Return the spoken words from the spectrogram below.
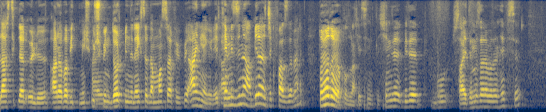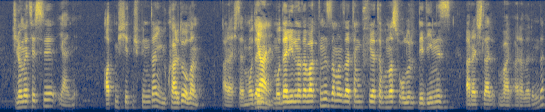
Lastikler ölü, araba bitmiş. 3 Aynen. bin, 4 bin lira ekstradan masraf yapıyor. Aynıya göre. E, Aynen. temizliğini al, birazcık fazla ver. Doya doya kullan. Kesinlikle. Şimdi bir de bu saydığımız arabaların hepsi kilometresi yani 60-70 binden yukarıda olan araçlar. Model Yani. model yılına da baktığınız zaman zaten bu fiyata bu nasıl olur dediğiniz araçlar var aralarında.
